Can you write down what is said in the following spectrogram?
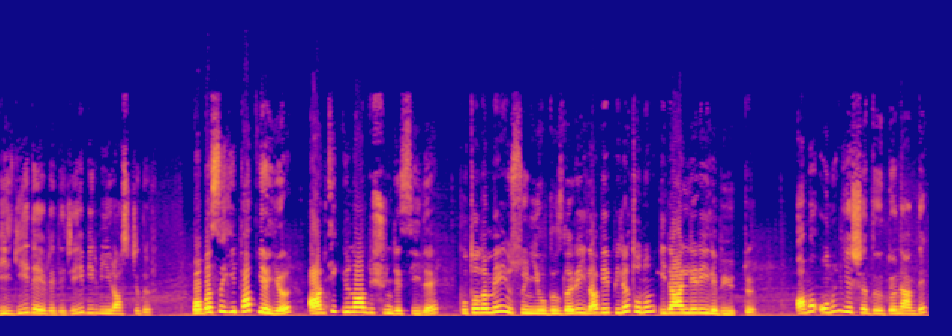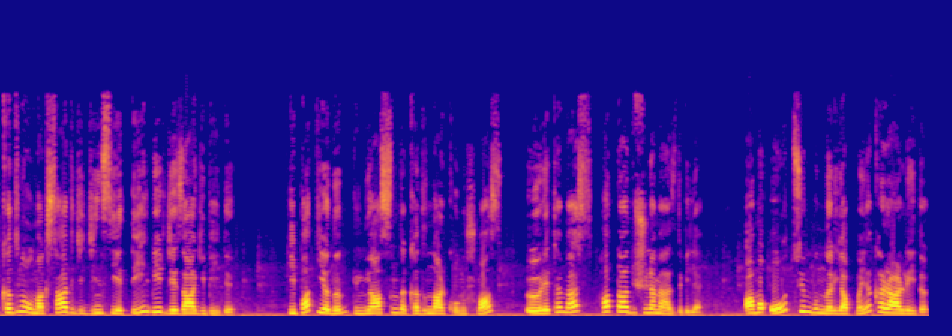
bilgiyi devredeceği bir mirasçıdır. Babası Hipatya'yı antik Yunan düşüncesiyle, Ptolemaios'un yıldızlarıyla ve Platon'un idealleriyle büyüttü. Ama onun yaşadığı dönemde kadın olmak sadece cinsiyet değil bir ceza gibiydi. Hipatya'nın dünyasında kadınlar konuşmaz, öğretemez, hatta düşünemezdi bile. Ama o tüm bunları yapmaya kararlıydı.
